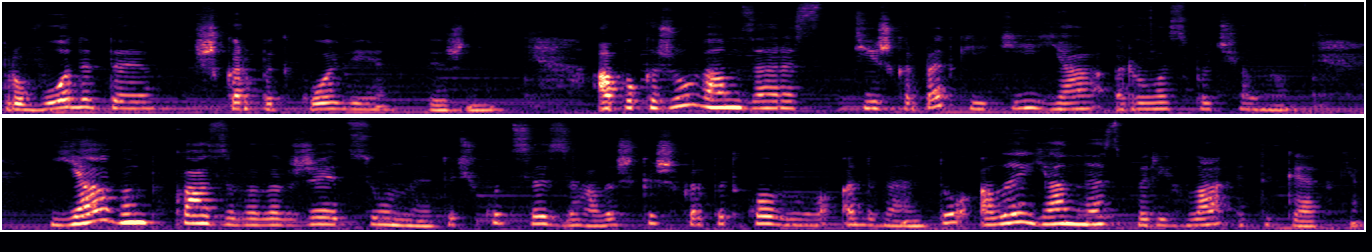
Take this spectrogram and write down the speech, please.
проводити шкарпеткові тижні. А покажу вам зараз ті шкарпетки, які я розпочала. Я вам показувала вже цю ниточку, це залишки шкарпеткового адвенту, але я не зберігла етикетки.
